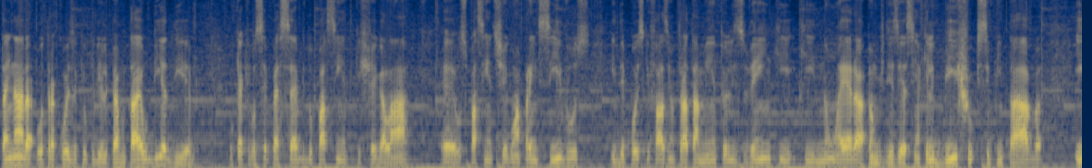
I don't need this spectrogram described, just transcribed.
Tainara, outra coisa que eu queria lhe perguntar é o dia a dia. O que é que você percebe do paciente que chega lá? É, os pacientes chegam apreensivos e depois que fazem o tratamento eles veem que, que não era, vamos dizer assim, aquele bicho que se pintava e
